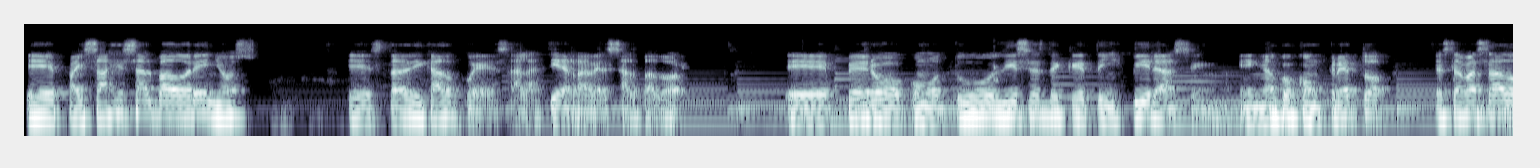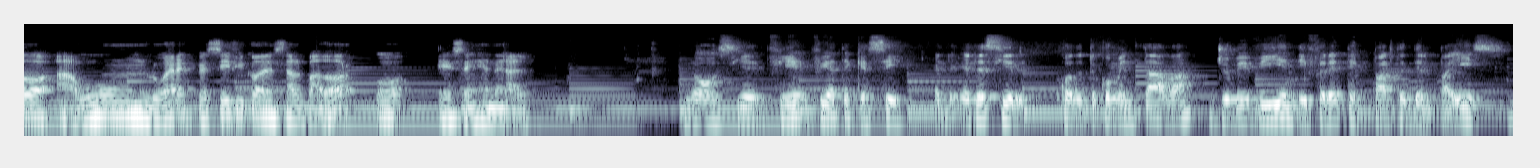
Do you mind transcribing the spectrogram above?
eh, Paisajes Salvadoreños está dedicado pues a la tierra del Salvador. Eh, pero como tú dices de que te inspiras en, en algo concreto, ¿está basado a un lugar específico de Salvador o es en general? No, fíjate que sí. Es decir, cuando te comentaba, yo viví en diferentes partes del país.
